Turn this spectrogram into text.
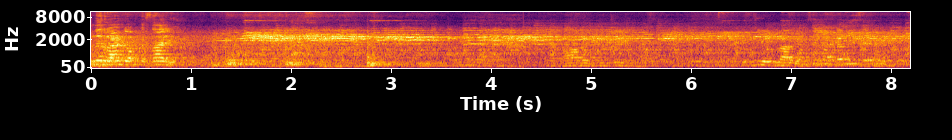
అందరు రాండి ఒక్కసారి ఇది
